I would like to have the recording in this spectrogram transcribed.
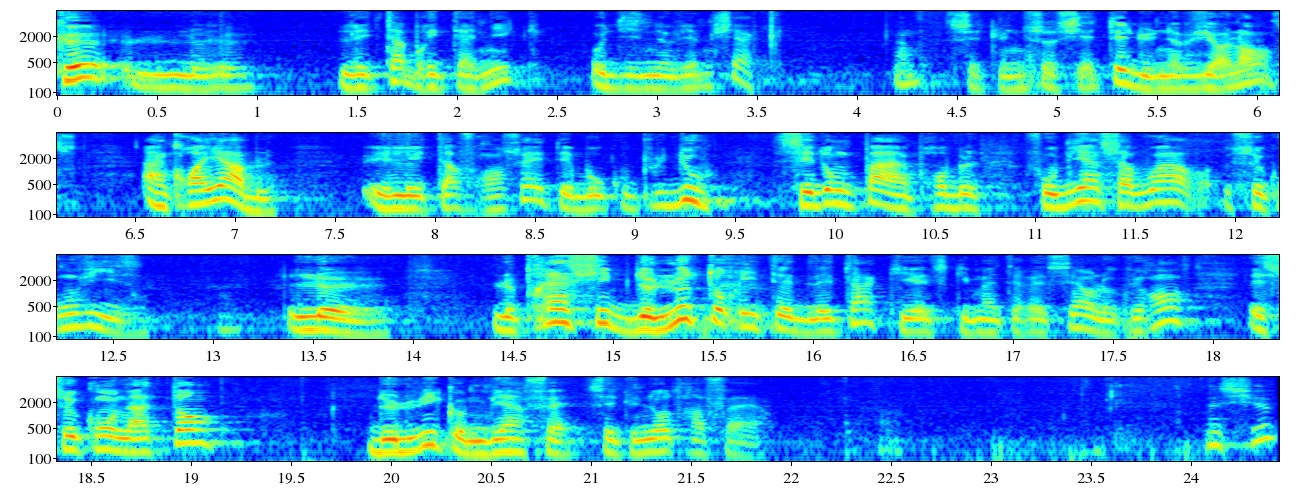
que l'État britannique au XIXe siècle. Hein, c'est une société d'une violence incroyable. Et l'État français était beaucoup plus doux. C'est donc pas un problème. Il faut bien savoir ce qu'on vise. Le, le principe de l'autorité de l'État, qui est ce qui m'intéressait en l'occurrence, et ce qu'on attend de lui comme bienfait. C'est une autre affaire. Monsieur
